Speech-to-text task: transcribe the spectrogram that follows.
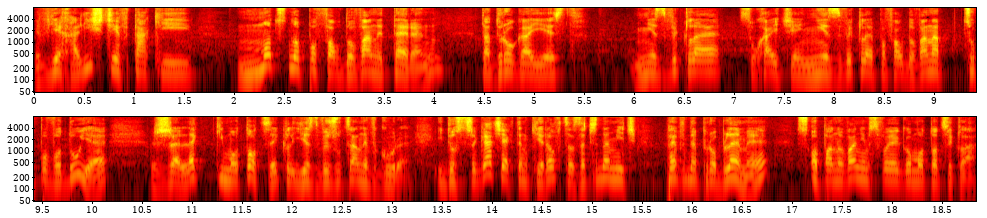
wjechaliście w taki mocno pofałdowany teren. Ta droga jest niezwykle, słuchajcie, niezwykle pofałdowana, co powoduje, że lekki motocykl jest wyrzucany w górę. I dostrzegacie, jak ten kierowca zaczyna mieć pewne problemy, z opanowaniem swojego motocykla.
